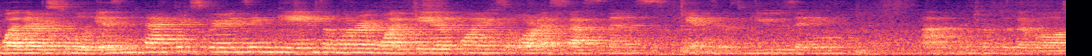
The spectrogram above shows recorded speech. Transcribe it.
whether a school is in fact experiencing gains. I'm wondering what data points or assessments Canton is using um, in terms of their role.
